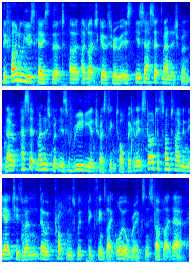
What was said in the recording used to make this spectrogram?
the final use case that uh, I'd like to go through is, is asset management. Now, asset management is a really interesting topic, and it started sometime in the 80s when there were problems with big things like oil rigs and stuff like that.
